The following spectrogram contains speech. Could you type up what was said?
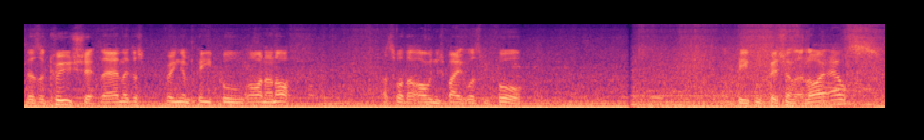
There's a cruise ship there and they're just bringing people on and off. That's what the orange boat was before. People fishing at the lighthouse.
